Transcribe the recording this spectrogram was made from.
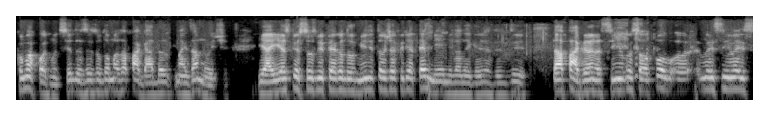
Como eu acordo muito cedo, às vezes eu dou umas apagadas mais à noite. E aí as pessoas me pegam dormindo, então eu já virei até meme lá na igreja, às vezes de tá apagando assim, o pessoal, pô, mas assim, mas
